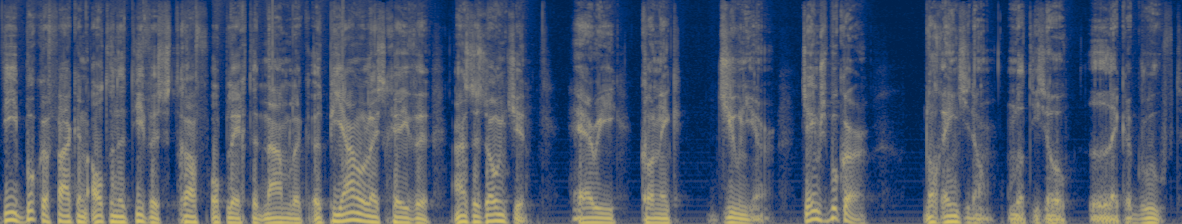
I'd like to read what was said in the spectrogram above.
die boeken vaak een alternatieve straf oplichten... namelijk het pianoles geven aan zijn zoontje, Harry Connick Jr. James Booker, nog eentje dan, omdat hij zo lekker grooved.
